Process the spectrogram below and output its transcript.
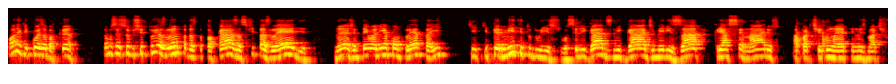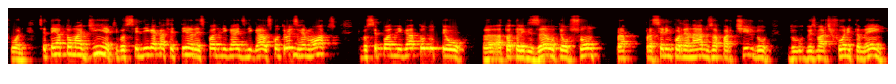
Olha que coisa bacana. Então você substitui as lâmpadas da tua casa, as fitas LED, né? A gente tem uma linha completa aí que, que permite tudo isso. Você ligar, desligar, dimerizar, criar cenários a partir de um app no smartphone. Você tem a tomadinha que você liga a cafeteira, você pode ligar e desligar, os controles remotos que você pode ligar todo o teu ah, a tua televisão, o teu som para serem coordenados a partir do, do, do smartphone também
